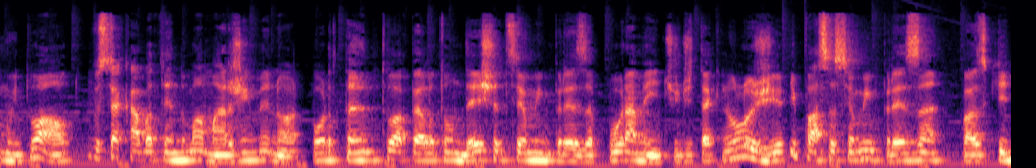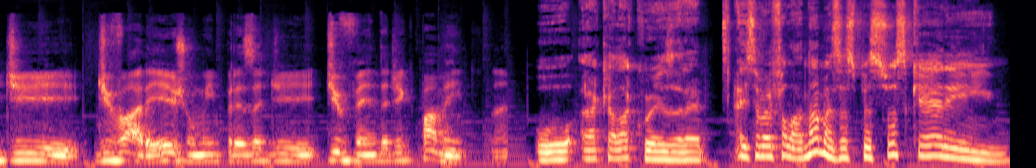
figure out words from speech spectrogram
muito alto, você acaba tendo uma margem menor. Portanto, a Peloton deixa de ser uma empresa puramente de tecnologia e passa a ser uma empresa quase que de, de varejo, uma empresa de, de venda de equipamentos, né? O, aquela coisa, né? Aí você vai falar, não, mas as pessoas querem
